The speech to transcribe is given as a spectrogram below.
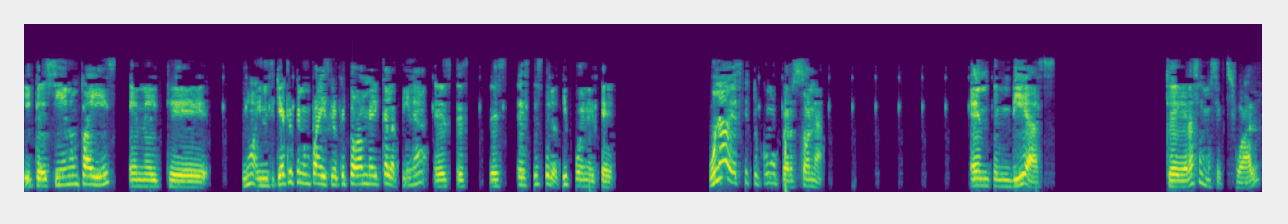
y crecí en un país en el que, no, y ni siquiera creo que en un país, creo que toda América Latina es, es, es este estereotipo en el que una vez que tú como persona entendías que eras homosexual,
